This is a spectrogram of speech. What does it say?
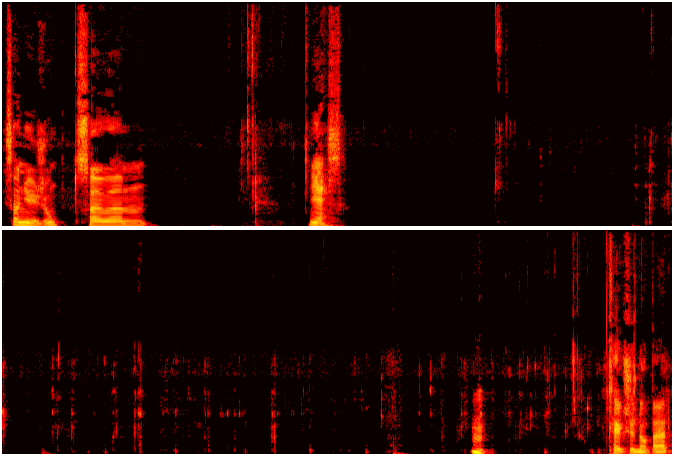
it's unusual. So um yes. Hmm. Texture's not bad.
